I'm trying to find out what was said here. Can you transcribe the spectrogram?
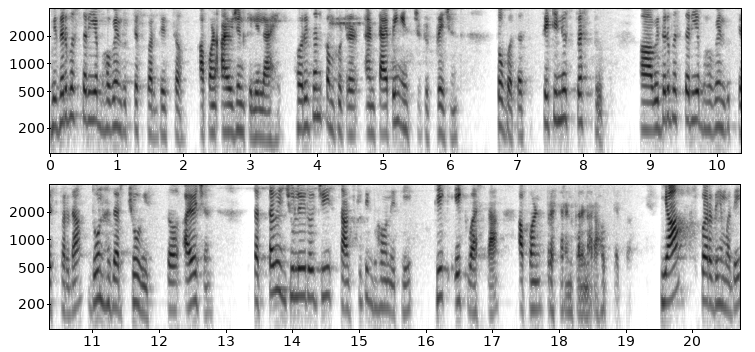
विदर्भस्तरीय भव्य नृत्य स्पर्धेचं आपण आयोजन केलेलं आहे. Horizon computer and typing institute present सोबतच सिटी न्यूज प्रस्तुत. विदर्भस्तरीय भव्य नृत्य स्पर्धा दोन हजार चोवीसचं आयोजन. सत्तावीस जुलै रोजी सांस्कृतिक भवन येथे ठीक एक वाजता आपण प्रसारण करणार आहोत त्याचं. या स्पर्धेमध्ये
